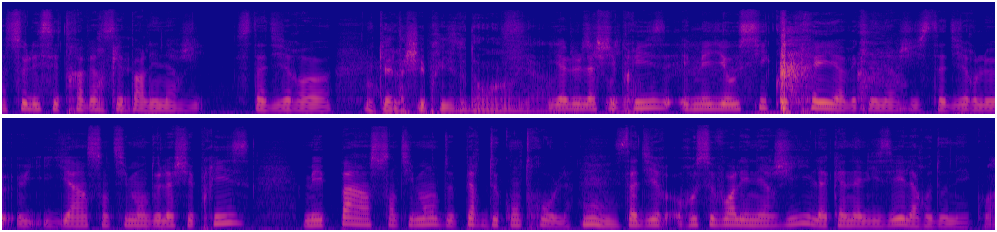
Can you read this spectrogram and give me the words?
se laisser traverser par l'énergie. C'est-à-dire, euh, Donc il y a lâcher prise dedans. hein, il y a le lâcher prise, et- mais il y a aussi co-créer avec l'énergie. C'est-à-dire, le- il y a un sentiment de lâcher prise, mais pas un sentiment de perte de contrôle. Hmm. C'est-à-dire recevoir l'énergie, la canaliser et la redonner. quoi.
